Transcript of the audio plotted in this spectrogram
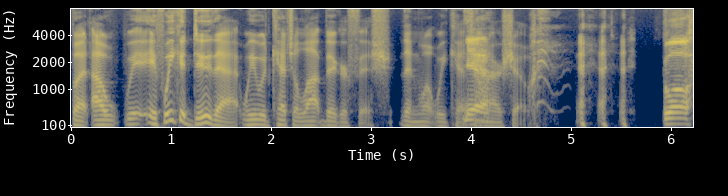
But I, if we could do that, we would catch a lot bigger fish than what we catch Yeah. on our show. Well,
